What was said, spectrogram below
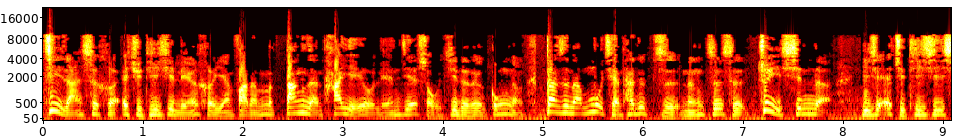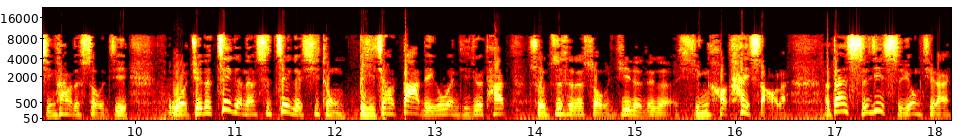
既然是和 HTC 联合研发的，那么当然它也有连接手机的这个功能。但是呢，目前它就只能支持最新的一些 HTC 型号的手机。我觉得这个呢是这个系统比较大的一个问题，就是它所支持的手机的这个型号太少了，但实际使用起来，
